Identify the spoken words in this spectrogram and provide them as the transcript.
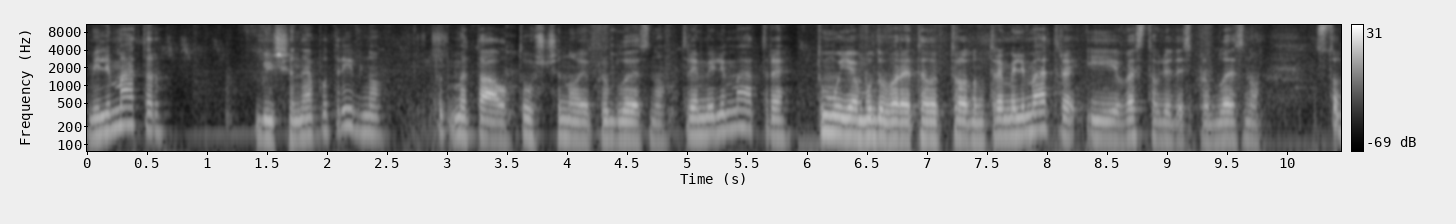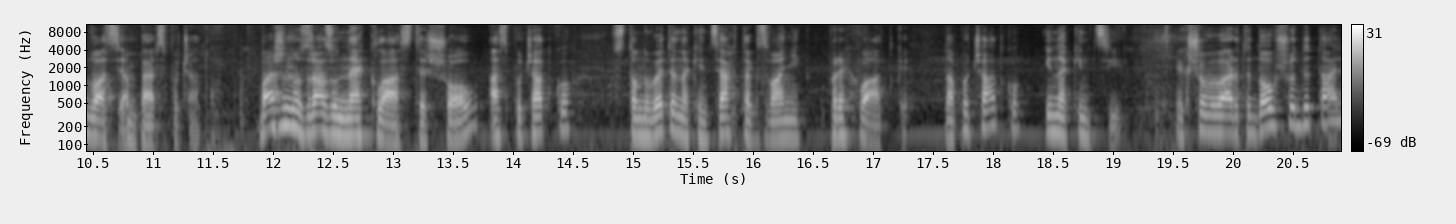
міліметр, більше не потрібно. Тут метал товщиною приблизно 3 мм, тому я буду варити електродом 3 мм і виставлю десь приблизно 120 А спочатку. Бажано зразу не класти шов, а спочатку встановити на кінцях так звані прихватки. На початку і на кінці. Якщо ви варите довшу деталь,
